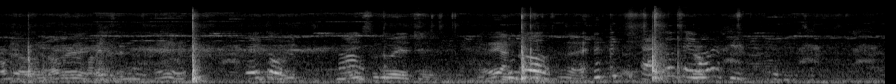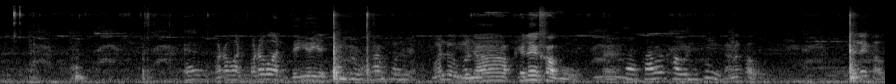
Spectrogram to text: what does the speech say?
হবে হবে হবে এ, এই তো না এই শুরু হয়েছে এই আন্না দুটো একদম সেই ভাবে ঠিক করে দিয়েছে। ফটাফট ফটাফট দেরি হয়ে যাচ্ছে। না ফেলে খাব। হ্যাঁ, কারও খাব নাকি? কেন খাব? ফেলে খাব।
